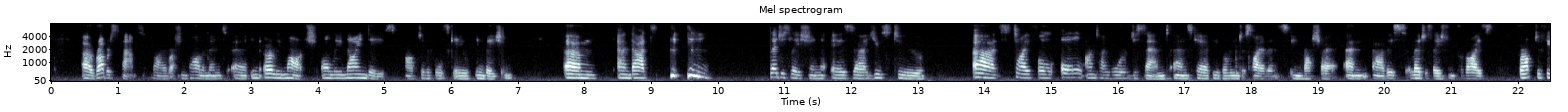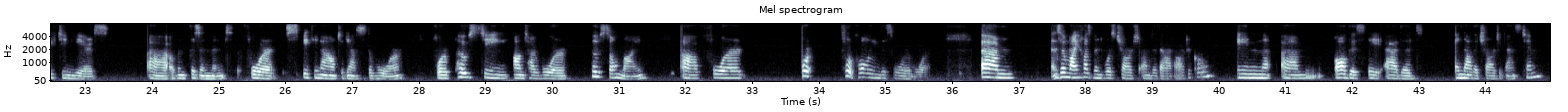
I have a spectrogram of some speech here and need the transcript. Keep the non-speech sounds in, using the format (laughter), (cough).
uh, rubber stamped by Russian Parliament uh, in early March, only nine days after the full-scale invasion, um, and that (clears throat) legislation is uh, used to uh, stifle all anti-war dissent and scare people into silence in Russia. And uh, this legislation provides for up to 15 years uh, of imprisonment for speaking out against the war, for posting anti-war posts online, uh, for for for calling this war a war. Um, and so my husband was charged under that article. In um, August, they added another charge against him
